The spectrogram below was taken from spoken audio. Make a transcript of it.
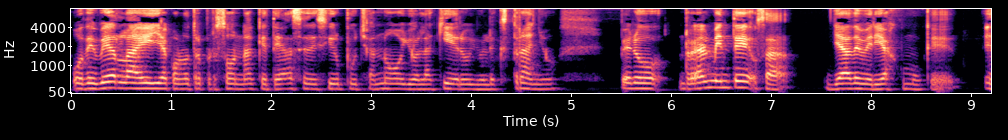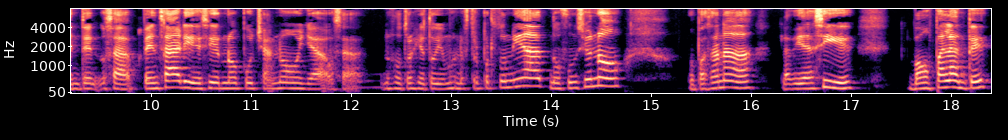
o de verla a ella con otra persona que te hace decir, pucha, no, yo la quiero, yo la extraño, pero realmente, o sea, ya deberías como que o sea, pensar y decir, no, pucha, no, ya, o sea, nosotros ya tuvimos nuestra oportunidad, no funcionó, no pasa nada, la vida sigue, vamos para adelante.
